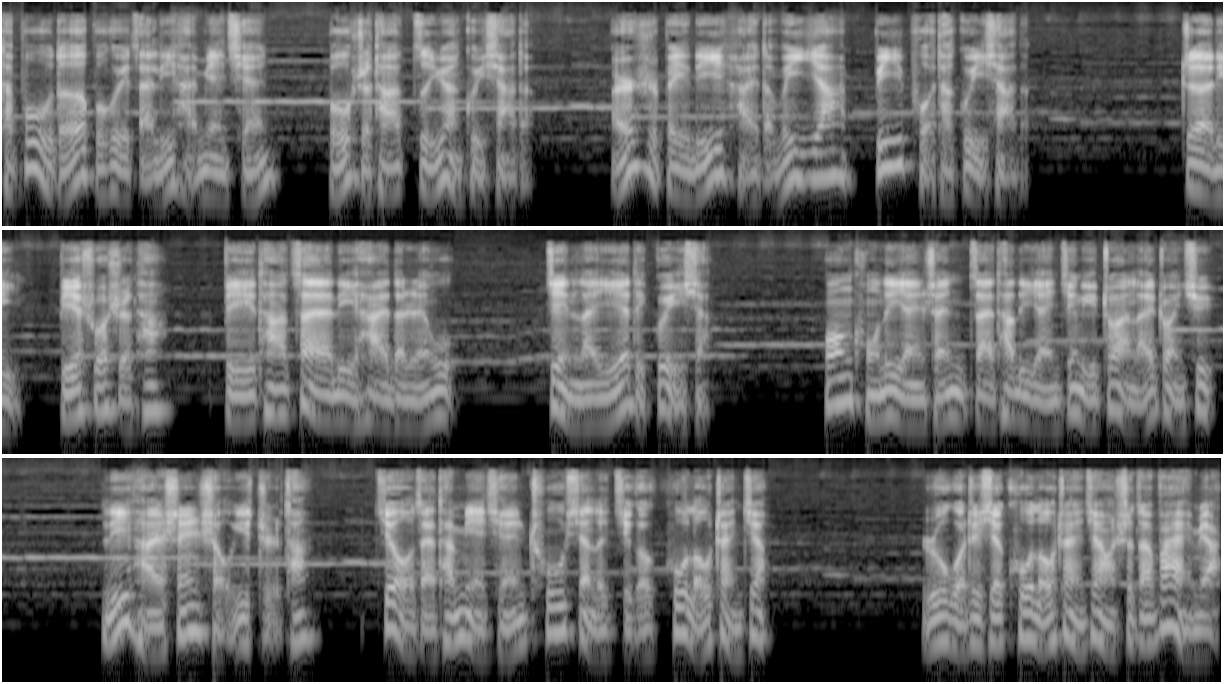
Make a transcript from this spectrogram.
他不得不跪在李海面前，不是他自愿跪下的。而是被李海的威压逼迫他跪下的。这里别说是他，比他再厉害的人物，进来也得跪下。惶恐的眼神在他的眼睛里转来转去。李海伸手一指他，就在他面前出现了几个骷髅战将。如果这些骷髅战将是在外面，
